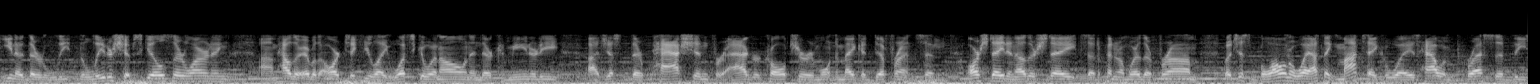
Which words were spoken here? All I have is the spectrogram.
you know their le- the leadership skills they're learning, um, how they're able to articulate what's going on in their community, uh, just their passion for agriculture and wanting to make a difference in our state and other states, uh, depending on where they're from. But just blown away. I think my takeaway is how impressive these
